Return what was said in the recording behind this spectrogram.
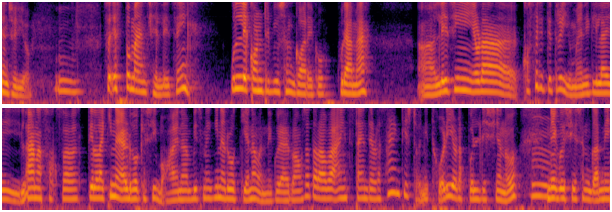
सेन्चुरी हो। सो यस्तो मान्छेले चाहिँ उसले कन्ट्रिब्युसन गरेको कुरामा ले चाहिँ एउटा कसरी त्यत्रो ह्युमेनिटीलाई लान सक्छ? त्यसलाई किन एडभोकेसी भएन? बिचमा किन रोकिएन भन्ने कुराहरू आउँछ। तर अब आइन्स्टाइन त एउटा साइन्टिस्ट हो नि थोरै एउटा पोलिटिसियन हो। नेगोसिएसन गर्ने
